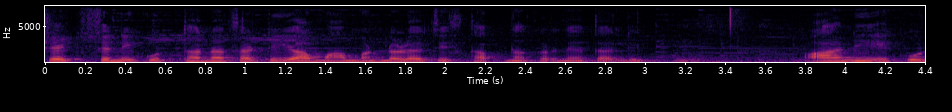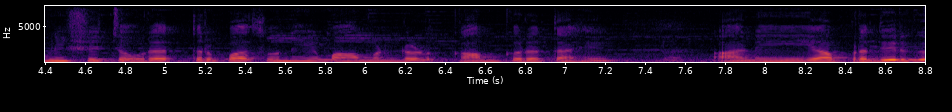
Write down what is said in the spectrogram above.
शैक्षणिक उत्थानासाठी या महामंडळाची स्थापना करण्यात आली. आणि एकोणीसशे चौऱ्याहत्तरपासून हे महामंडळ काम करत आहे. आणि या प्रदीर्घ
